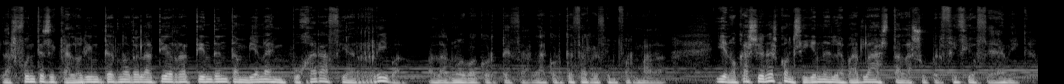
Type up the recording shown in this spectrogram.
las fuentes de calor interno de la Tierra tienden también a empujar hacia arriba a la nueva corteza, la corteza recién formada, y en ocasiones consiguen elevarla hasta la superficie oceánica.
